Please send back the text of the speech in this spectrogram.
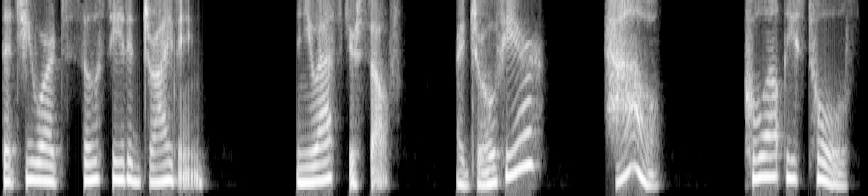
that you are dissociated driving and you ask yourself, I drove here? How? Pull out these tools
